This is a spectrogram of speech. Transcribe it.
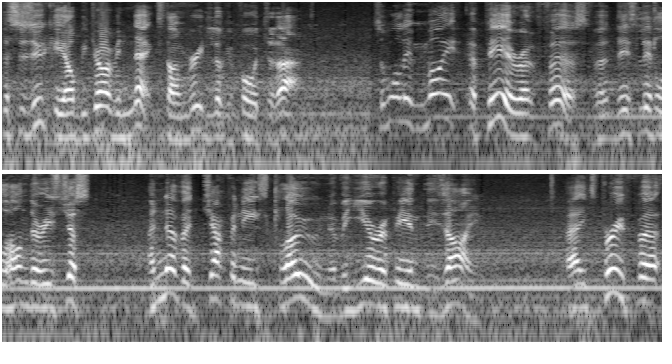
the Suzuki I'll be driving next. I'm really looking forward to that. So while it might appear at first that this little Honda is just another Japanese clone of a European design, uh, it's proof that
